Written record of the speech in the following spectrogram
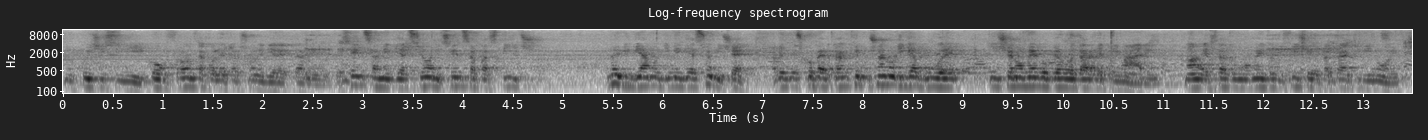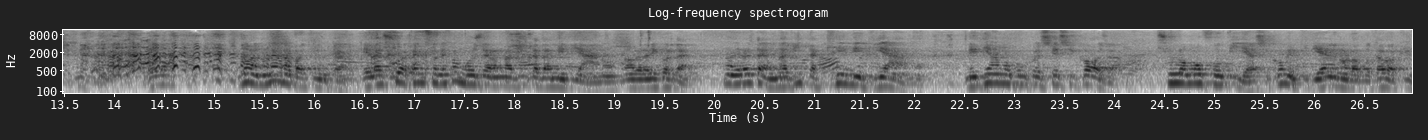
in cui ci si confronta con le persone direttamente, senza mediazioni, senza pasticci noi viviamo di mediazioni, cioè, avete scoperto anche Luciano Ligabue dice non vengo più a votare alle primarie, no? è stato un momento difficile per tanti di noi. La, no, non è una battuta, e la sua canzone famosa era una vita da mediano, no? ve la ricordate? No, in realtà è una vita che mediamo, mediamo con qualsiasi cosa. Sull'omofobia, siccome il PDL non la votava più,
